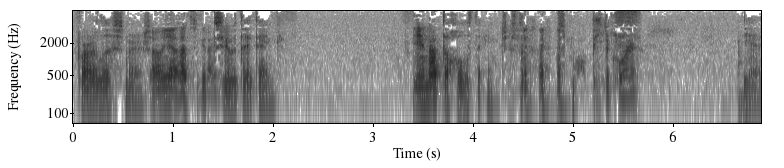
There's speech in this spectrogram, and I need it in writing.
for our listeners. Oh yeah, that's a good idea. See what they think. Yeah, not the whole thing, just a small piece. the corner. Yeah.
